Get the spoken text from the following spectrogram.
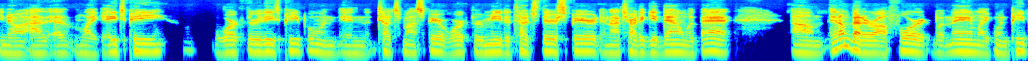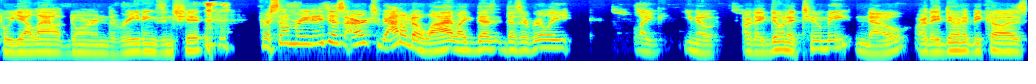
you know, I, I'm like HP, work through these people and, and touch my spirit, work through me to touch their spirit. And I try to get down with that. Um, and I'm better off for it. But man, like when people yell out during the readings and shit, for some reason it just irks me. I don't know why. Like, does does it really like, you know, are they doing it to me? No. Are they doing it because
